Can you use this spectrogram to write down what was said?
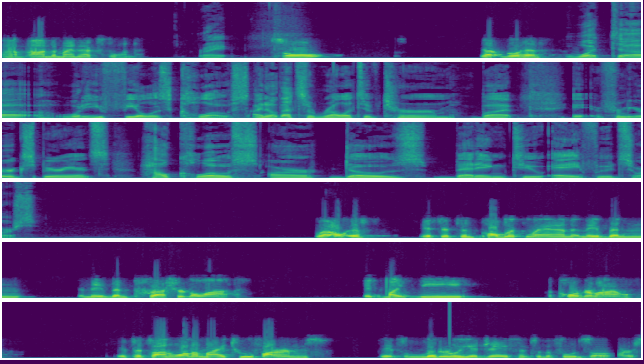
I'm on to my next one." Right. So, yeah, go ahead. What uh, what do you feel is close? I know that's a relative term, but it, from your experience, how close are does bedding to a food source? Well, if if it's in public land and they've been and they've been pressured a lot, it might be a quarter mile. If it's on one of my two farms, it's literally adjacent to the food source.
